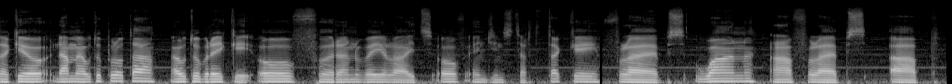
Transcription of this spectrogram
Tak jo, dáme autopilota, autobreaky off, runway lights off, engine start taky, flaps 1 a flaps up.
